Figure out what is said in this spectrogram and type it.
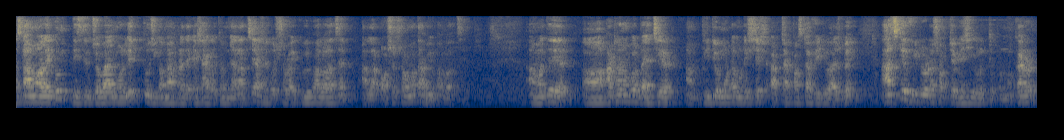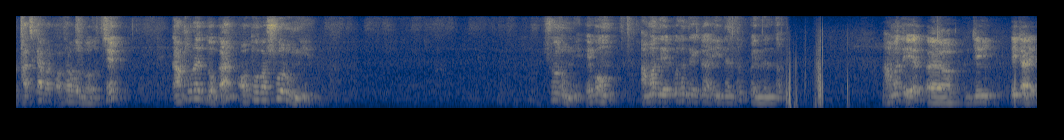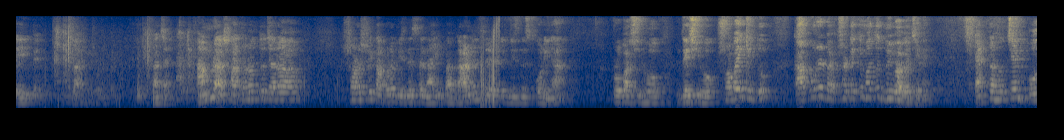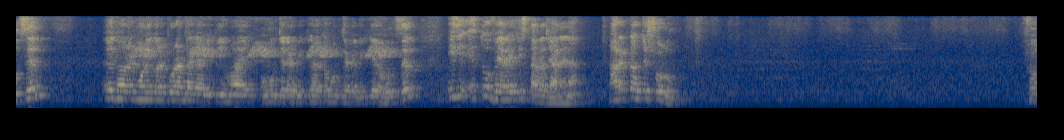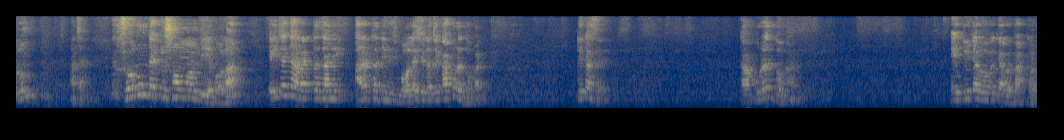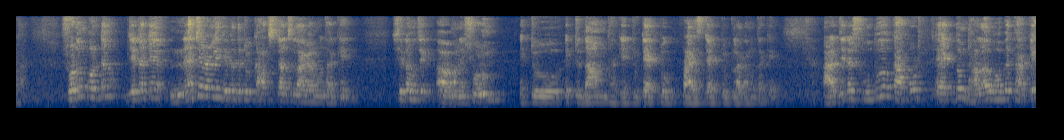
আসসালামু আলাইকুম this is Zobayer Mallik, পুঁজিকমে আপনাদেরকে স্বাগতম জানাচ্ছি। আশা করি সবাই খুবই ভালো আছেন। আল্লাহর অশেষ রহমতে আমি ভালো আছি। আমাদের আঠারো নম্বর ব্যাচের ভিডিও মোটামুটি শেষ, আর চার পাঁচটা ভিডিও আসবে। আজকের ভিডিওটা সবচেয়ে বেশি গুরুত্বপূর্ণ, কারণ আজকে আবার কথা বলব হচ্ছে কাপড়ের দোকান অথবা শোরুম নিয়ে। শোরুম নিয়ে, এবং আমাদের ওখান থেকে একটা ই দেন তো তো? আমাদের যেই এটা, এই আচ্ছা আমরা সাধারণত যারা সরাসরি কাপড়ের বিজনেসে নাই বা গার্মেন্টস রিলেটেড বিজনেস করি না, প্রবাসী হোক, দেশি হোক, সবাই কিন্তু কাপড়ের ব্যবসাটাকে মাত্র দুইভাবে চেনে। একটা হচ্ছে হোলসেল এই ধরনের মনে করে পুরান জায়গায় বিক্রি হয়, অমুক জায়গায় বিক্রি হয়, তমুক জায়গায় বিক্রি হয় হোলসেল এই যে এত ভ্যারাইটিস তারা জানে না। আরেকটা হচ্ছে শোরুম শোরুম? আচ্ছা শোরুমটা একটু সম্মান দিয়ে বলা। এইটাকে আরেকটা জানি, আরেকটা জিনিস বলে, সেটা হচ্ছে কাপড়ের দোকান। ঠিক আছে? কাপড়ের দোকান। এই দুইটা ভাবে কেবল ভাগ করা হয়? শোরুম কোনটা? যেটাকে ন্যাচারালি যেটাতে একটু কাজ টাচ লাগানো থাকে, সেটা হচ্ছে মানে শোরুম, একটু একটু দাম থাকে, একটু ট্যাগটুক প্রাইস ট্যাগটুক লাগানো থাকে। আর যেটা শুধু কাপড় একদম ঢালাও ভাবে থাকে,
